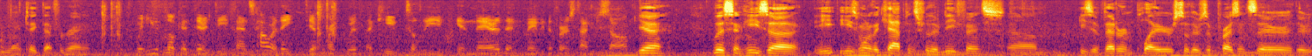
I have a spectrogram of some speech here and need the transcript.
we won't take that for granted. When you look at their defense, how are they different with Aqib Talib in there than maybe the first time you saw him? Yeah, listen, he's uh, he, he's one of the captains for their defense. Um, he's a veteran player, so there's a presence there. there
